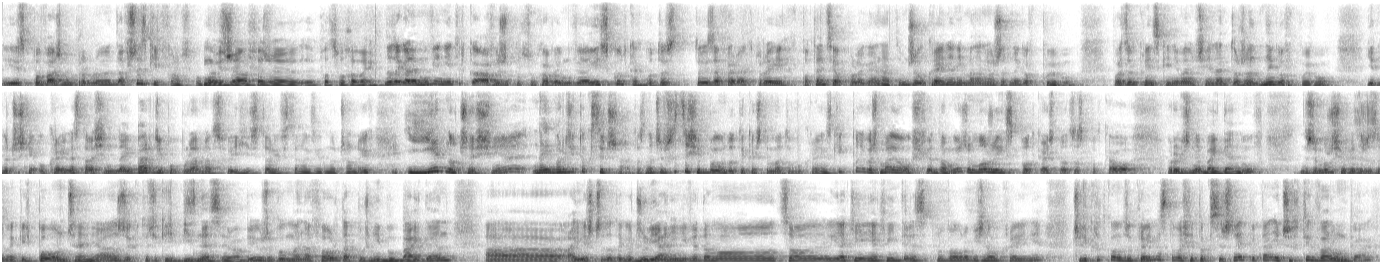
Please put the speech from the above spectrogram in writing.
jest poważnym problemem dla wszystkich form współpracy. Mówisz o aferze podsłuchowej. No tak, ale mówię nie tylko o aferze podsłuchowej, mówię o jej skutkach, bo to jest, to jest afera, której potencjał polega na tym, że Ukraina nie ma na nią żadnego wpływu, władze ukraińskie nie mają dzisiaj na to żadnego wpływu, jednocześnie Ukraina stała się najbardziej popularna w swojej historii w Stanach Zjednoczonych i jednocześnie najbardziej toksyczna. To znaczy wszyscy się boją dotykać tematów ukraińskich, ponieważ mają świadomość, że może ich spotkać to, co spotkało rodzinę Bidenów, że może się okazać, że są jakieś połączenia, że ktoś jakiś biznes biznesy robił, że był Manafort, a później był Biden, a, a jeszcze do tego Giuliani nie wiadomo co, jakie, jakie interesy próbował robić na Ukrainie. Czyli krótko mówiąc, Ukraina stała się toksyczna i pytanie, czy w tych warunkach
